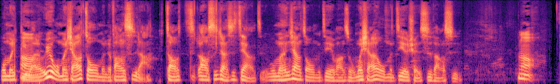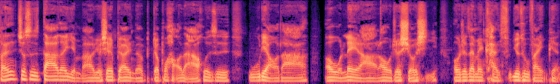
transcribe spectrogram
我们比完了，因为我们想要走我们的方式啦。找老实讲是这样子，我们很想走我们自己的方式，我们想要我们自己的诠释方式。那反正就是大家在演吧，有些表演的比较不好的啊，或者是无聊的啊，然后我累啦、然后我就休息，我就在那边看 YouTube 翻影片，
